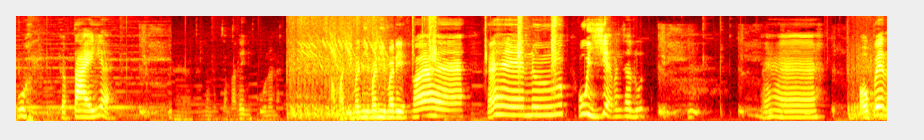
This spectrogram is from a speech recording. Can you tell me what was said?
กูเกือบตายเฮีย มันจะมาเล่นกูนั่นน่ะเอามาดิมาดิมาดิมาดิเฮ้ยเฮ้ยนูบอุ้ยเฮียมันจะรุดเฮ้ยโอเปน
